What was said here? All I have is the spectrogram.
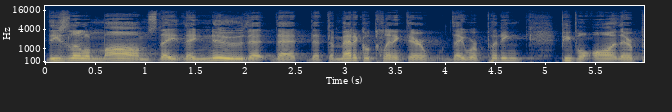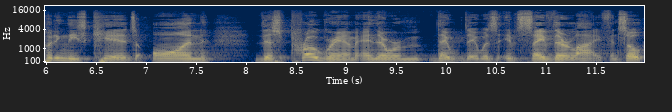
these little moms they they knew that that that the medical clinic there they were putting people on they were putting these kids on this program and there were they it was it saved their life. And so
